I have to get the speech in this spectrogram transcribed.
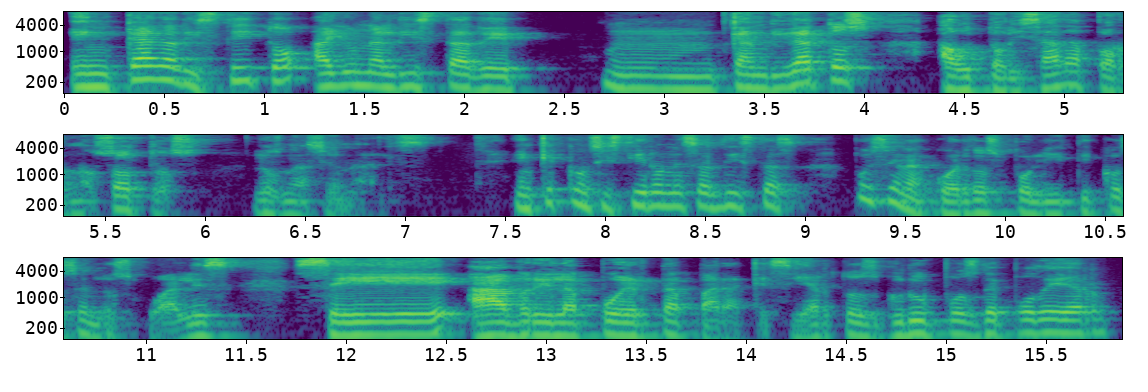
en cada distrito hay una lista de mm, candidatos autorizada por nosotros, los nacionales. ¿En qué consistieron esas listas? Pues en acuerdos políticos en los cuales se abre la puerta para que ciertos grupos de poder,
